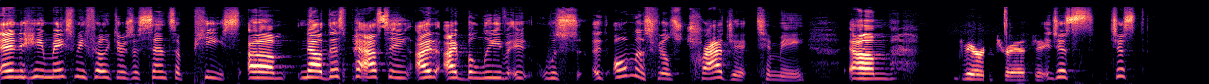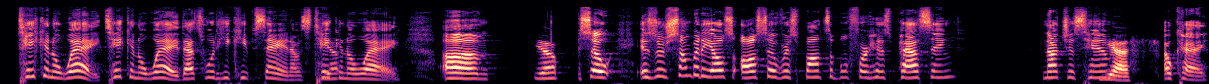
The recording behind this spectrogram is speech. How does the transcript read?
and he makes me feel like there's a sense of peace. Um now this passing I I believe it was it almost feels tragic to me. Um Very tragic. it just just taken away, taken away. That's what he keeps saying. I was taken away. Um Yep. so is there somebody else also responsible for his passing? Not just him? Yes. Okay.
